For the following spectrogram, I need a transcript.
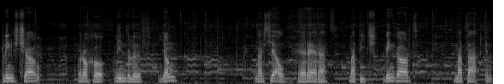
Blinkschau, Rojo, Lindelöf, Young. Martial, Herrera, Matic, Lingard, Mata en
